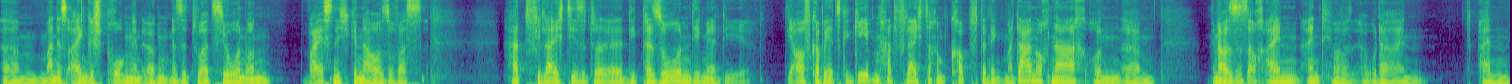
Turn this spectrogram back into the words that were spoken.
ähm, man ist eingesprungen in irgendeine Situation und weiß nicht genau so was hat vielleicht diese, äh, die Person, die mir die, die Aufgabe jetzt gegeben hat, vielleicht noch im Kopf, dann denkt man da noch nach und ähm, genau, es ist auch ein, ein Thema oder ein, ein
